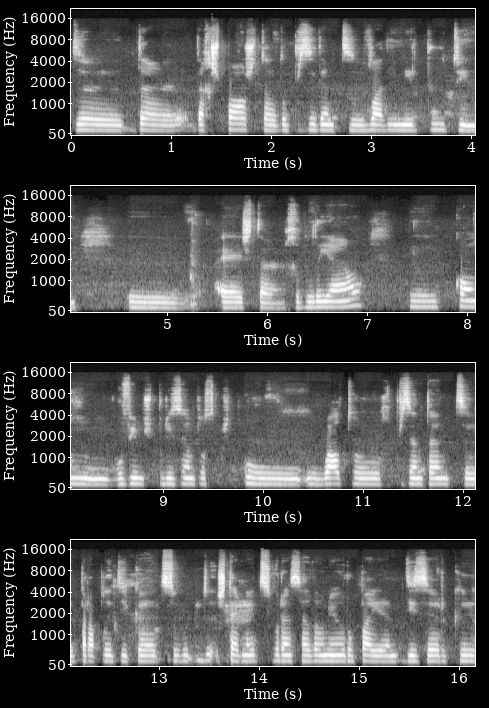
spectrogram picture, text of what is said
de, de, da resposta do presidente Vladimir Putin a esta rebelião, com, ouvimos, por exemplo, o, o, alto representante para a política de, externa e de segurança da União Europeia dizer que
